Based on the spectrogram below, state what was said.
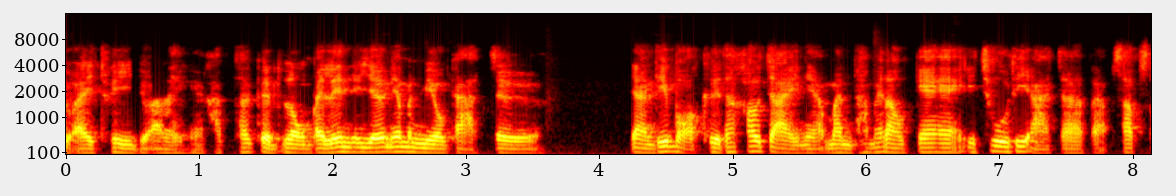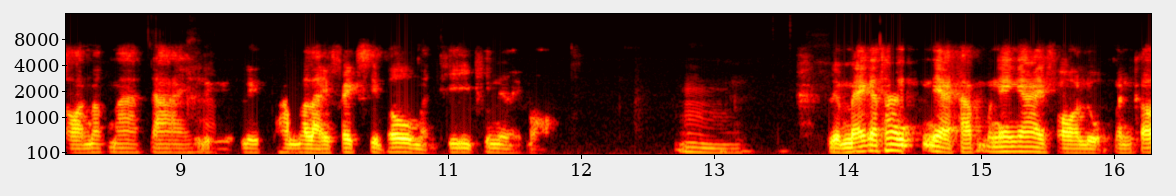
UI 3 UI อะไรเงี้ยครับ ถ้าเกิดลงไปเล่นเยอะๆเนี่ยมันมีโอกาสเจอ อย่างที่บอกคือถ้าเข้าใจเนี่ยมันทำให้เราแก้อิชชูที่อาจจะแบบซับซ้อนมาก ๆ ได้ หรือหรือทำอะไร flexible เหมือนที่พี่เนยบอก อืม หรือแม้กระทั่งเนี่ยครับ ง่าย ๆ for loop มันก็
